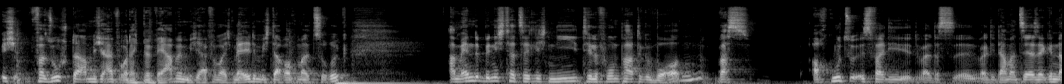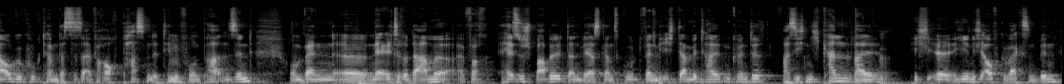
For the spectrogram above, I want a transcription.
ich versuche da mich einfach, oder ich bewerbe mich einfach mal, ich melde mich darauf mal zurück. Am Ende bin ich tatsächlich nie Telefonpate geworden, was auch gut so ist, weil die, weil das, äh, weil die damals sehr, sehr genau geguckt haben, dass das einfach auch passende hm. Telefonpaten sind. Und wenn äh, eine ältere Dame einfach hessisch babbelt, dann wäre es ganz gut, wenn ich da mithalten könnte, was ich nicht kann, weil ich äh, hier nicht aufgewachsen bin.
